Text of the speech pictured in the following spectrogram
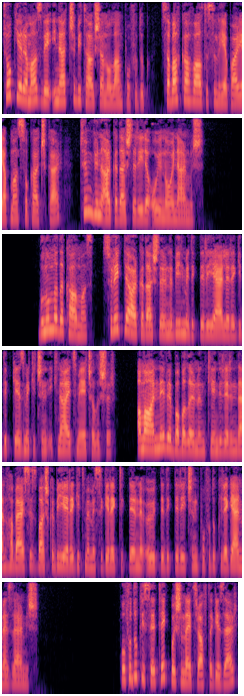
Çok yaramaz ve inatçı bir tavşan olan pofuduk, sabah kahvaltısını yapar yapmaz sokağa çıkar, tüm gün arkadaşlarıyla oyun oynarmış. Bununla da kalmaz, sürekli arkadaşlarını bilmedikleri yerlere gidip gezmek için ikna etmeye çalışır. Ama anne ve babalarının kendilerinden habersiz başka bir yere gitmemesi gerektiklerini öğütledikleri için Pofuduk ile gelmezlermiş. Pofuduk ise tek başına etrafta gezer,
